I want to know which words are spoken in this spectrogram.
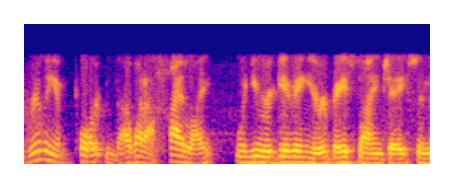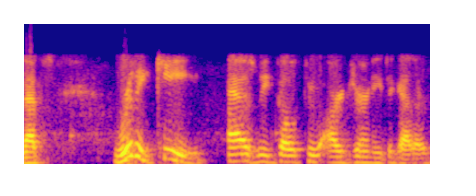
really important I want to highlight when you were giving your baseline, Jason. That's really key as we go through our journey together.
